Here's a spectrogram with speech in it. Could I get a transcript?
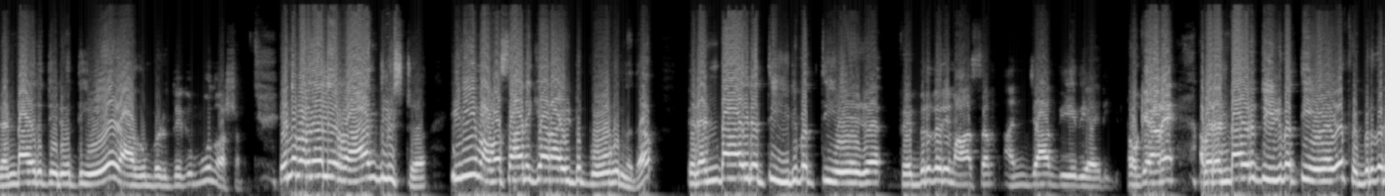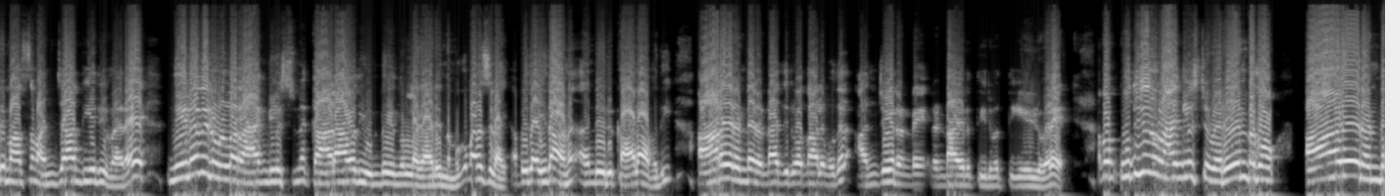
രണ്ടായിരത്തി ഇരുപത്തി ഏഴ് ആകുമ്പോഴത്തേക്ക് മൂന്ന് വർഷം. എന്ന് പറഞ്ഞാൽ ഈ റാങ്ക് ലിസ്റ്റ് ഇനിയും അവസാനിക്കാനായിട്ട് പോകുന്നത് രണ്ടായിരത്തി ഇരുപത്തി ഏഴ് ഫെബ്രുവരി മാസം അഞ്ചാം തീയതി ആയിരിക്കും. ഓക്കെ ആണേ? അപ്പൊ രണ്ടായിരത്തി ഇരുപത്തി ഏഴ് ഫെബ്രുവരി മാസം അഞ്ചാം തീയതി വരെ നിലവിലുള്ള റാങ്ക് ലിസ്റ്റിന് കാലാവധി ഉണ്ട് എന്നുള്ള കാര്യം നമുക്ക് മനസ്സിലായി. അപ്പൊ ഇത് ഇതാണ് അതിന്റെ ഒരു കാലാവധി. ആറ് രണ്ട് രണ്ടായിരത്തി ഇരുപത്തിനാല് മുതൽ അഞ്ച് രണ്ട് രണ്ടായിരത്തി ഇരുപത്തി ഏഴ് വരെ. അപ്പൊ പുതിയൊരു റാങ്ക് ലിസ്റ്റ് വരേണ്ടതോ? ആറ് രണ്ട്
